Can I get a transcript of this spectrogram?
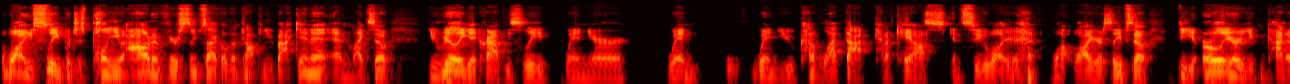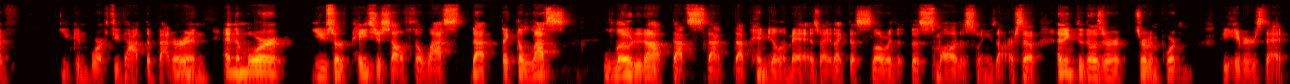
while you sleep, which is pulling you out of your sleep cycle, then dropping you back in it. And like, so you really get crappy sleep when you're, when, when you kind of let that kind of chaos ensue while you're, while you're asleep. So the earlier you can kind of, you can work through that, the better. And, and the more you sort of pace yourself, the less that, like, the less loaded up that's that that pendulum is right like the slower the, the smaller the swings are so i think that those are sort of important behaviors that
